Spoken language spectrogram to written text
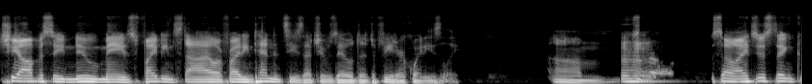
she obviously knew Maeve's fighting style or fighting tendencies that she was able to defeat her quite easily. Um Mhm. so, so I just think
